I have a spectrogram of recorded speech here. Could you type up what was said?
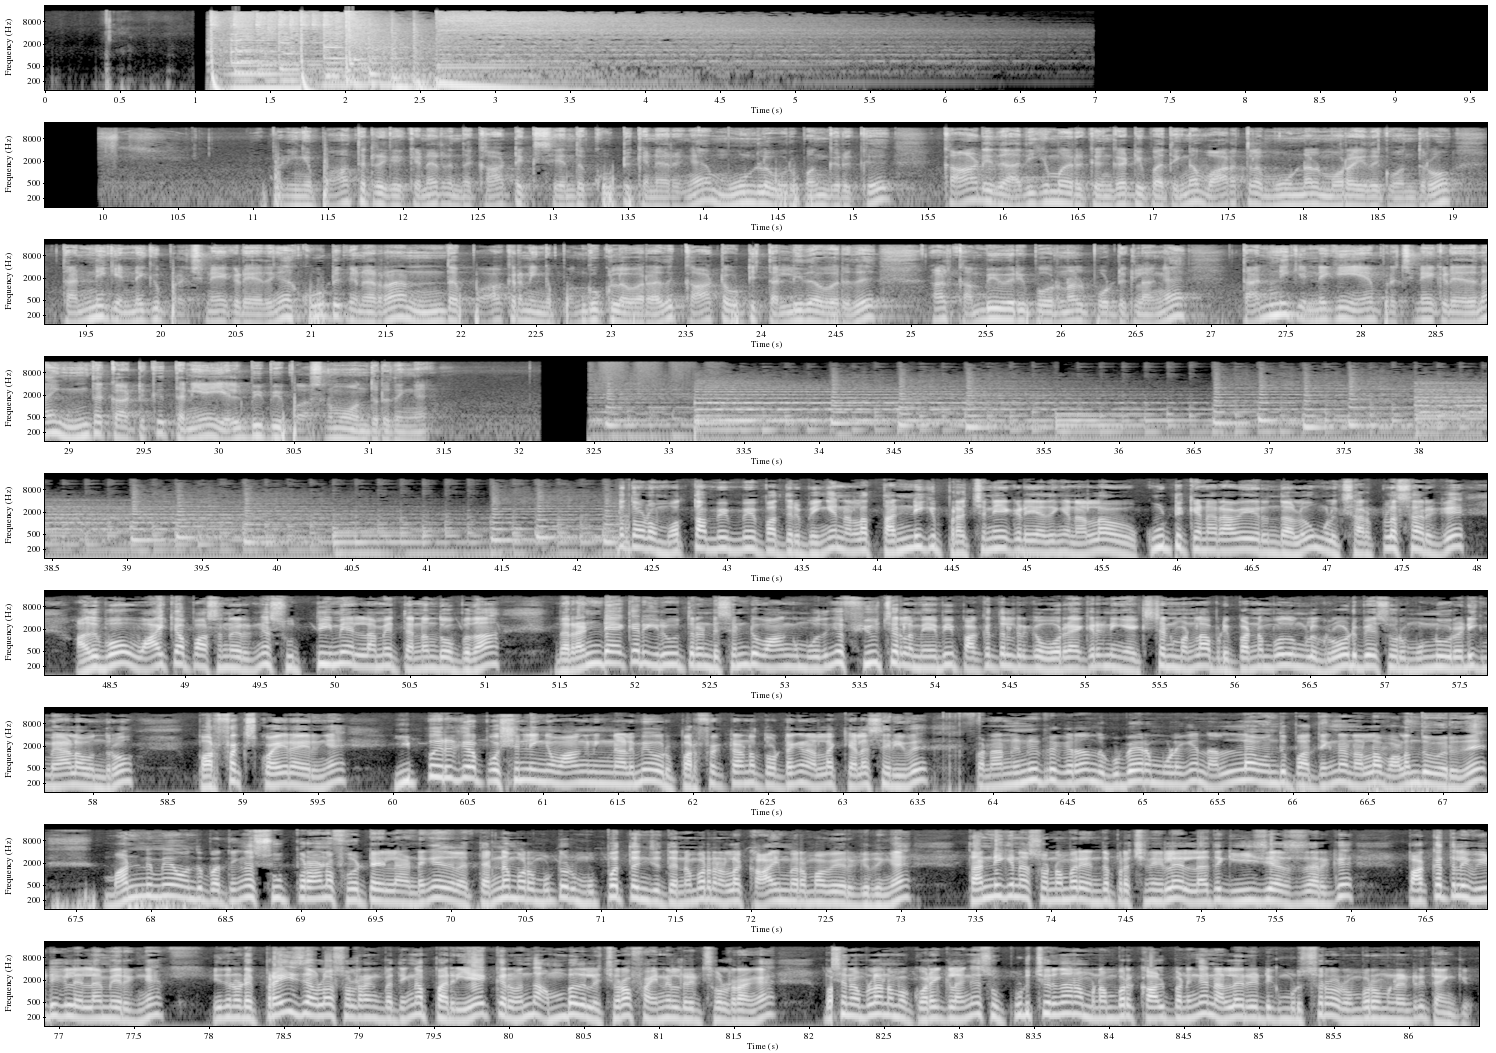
இப்போ நீங்கள் பார்த்துட்டு இருக்க கிணறு இந்த காட்டுக்கு சேர்ந்த கூட்டு கிணறுங்க மூணில் ஒரு பங்கு இருக்குது காடு இது அதிகமாக இருக்குங்காட்டி பார்த்தீங்கன்னா வாரத்தில் மூணு நாள் முறை இதுக்கு வந்துடும் தண்ணிக்கு என்றைக்கும் பிரச்சனையே கிடையாதுங்க. கூட்டு கிணறுனா இந்த பார்க்குற நீங்கள் பங்குக்குள்ளே வராது. காட்டை ஒட்டி தள்ளி தான் வருது. அதனால் கம்பி வரி போகிற நாள் போட்டுக்கலாங்க. தண்ணிக்கு என்றைக்கும் ஏன் பிரச்சனையே கிடையாதுன்னா இந்த காட்டுக்கு தனியாக எல்பிபி பாசனமும் வந்துடுதுங்க தோட்டத்தோட மொத்த அமைப்புமே பார்த்துருப்பீங்க. நல்லா தண்ணிக்கு பிரச்சனையே கிடையாதுங்க. நல்லா கூட்டு கிணறாவே இருந்தாலும் உங்களுக்கு சர்ப்ளஸாக இருக்குது அதுபோக வாய்க்கா பாசனம் இருக்குங்க. சுற்றியுமே எல்லாமே தென்னந்தோப்பு தான். இந்த ரெண்டு ஏக்கர் இருபத்தி ரெண்டு சென்ட் வாங்கும் போதுங்க ஃபியூச்சரில் மேபி பக்கத்தில் இருக்க ஒரு ஏக்கரை நீங்கள் எக்ஸ்டெண்ட் பண்ணலாம். அப்படி பண்ணும்போது உங்களுக்கு ரோடு பேஸ் ஒரு முந்நூறு அடிக்கு மேலே வந்துடும் பர்ஃபெக்ட் ஸ்கொயர் ஆயிருங்க. இப்போ இருக்கிற பொசிஷனில் நீங்கள் வாங்கினீங்கனாலுமே ஒரு பர்ஃபெக்டான தோட்டங்க நல்லா கிளசரிவு இப்போ நான் நின்றுட்டுருக்கிறது அந்த குபேர மூலைங்க நல்லா வந்து பார்த்தீங்கன்னா நல்லா வளர்ந்து வருது. மண்ணுமே வந்து பார்த்தீங்கன்னா சூப்பரான ஃபர்டைல் லேண்டுங்க இதில் தென்னை மரம் மட்டும் ஒரு முப்பத்தஞ்சு தென்னை மரம் நல்லா காய் மரமாகவே இருக்குதுங்க. தண்ணிக்கு நான் சொன்ன மாதிரி எந்த பிரச்சனையும் இல்லை. எல்லாத்துக்கும் ஈஸியாக தான் இருக்குது பக்கத்தில் வீடுகள் எல்லாமே இருக்குங்க. இதனுடைய ப்ரைஸ் எவ்வளோ சொல்கிறாங்க பார்த்தீங்கன்னா பர் ஏக்கர் வந்து ஐம்பது லட்ச ரூபா ஃபைனல் ரேட் சொல்கிறாங்க பஸ் நம்மளாம் நம்ம குறைக்கலாங்க. ஸோ பிடிச்சிருந்தா நம்ம நம்பருக்கு கால் பண்ணுங்கள் நல்ல ரேட்டுக்கு முடிச்சிடும் ரொம்ப ரொம்ப நன்றி. தேங்க்யூ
